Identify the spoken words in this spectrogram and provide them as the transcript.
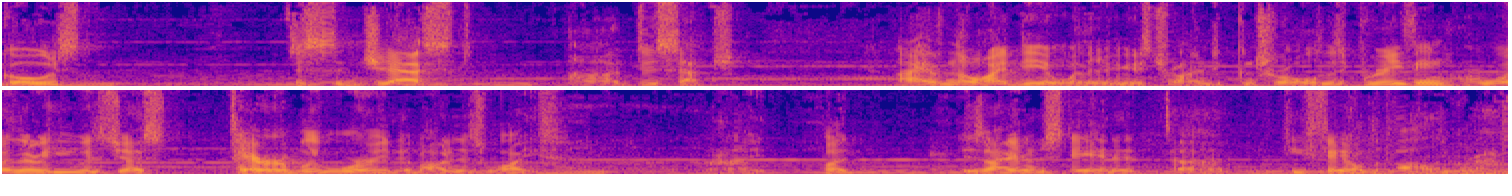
goes to suggest uh, deception. I have no idea whether he was trying to control his breathing or whether he was just terribly worried about his wife. Right? But as I understand it, uh, he failed the polygraph.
